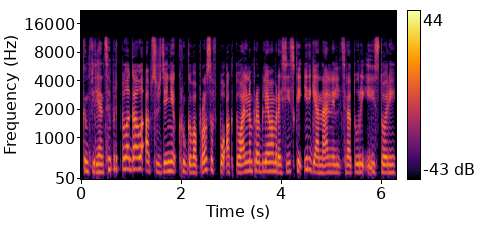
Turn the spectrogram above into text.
Конференция предполагала обсуждение круга вопросов по актуальным проблемам российской и региональной литературы и истории,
